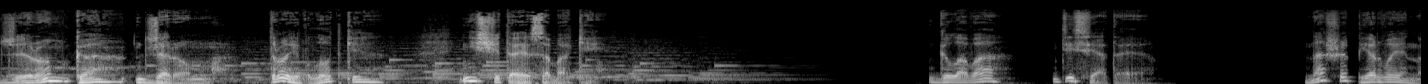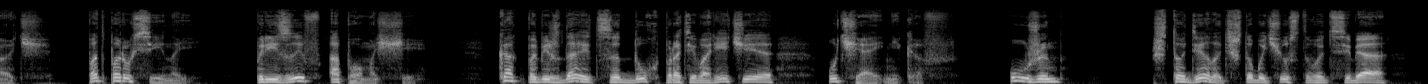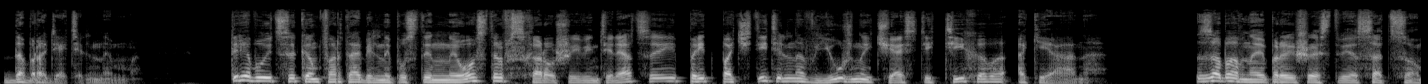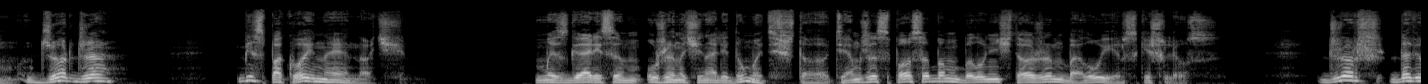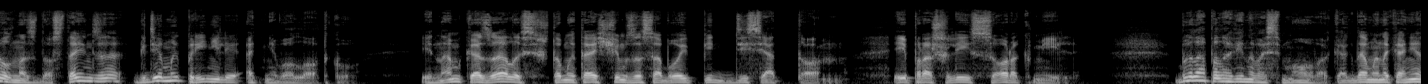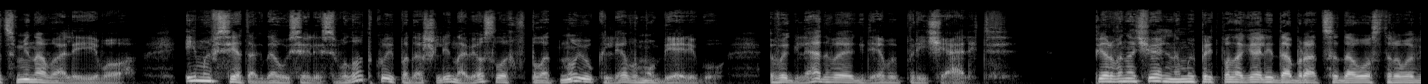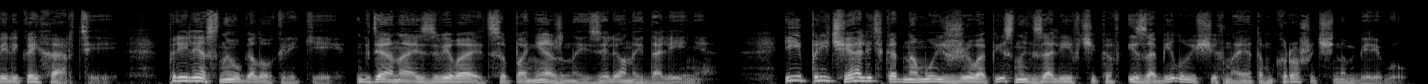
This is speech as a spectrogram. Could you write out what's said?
Джером К. Джером. Трое в лодке, не считая собаки. Глава десятая Наша первая ночь. Под парусиной. Призыв о помощи. Как побеждается дух противоречия у чайников. Ужин. Что делать, чтобы чувствовать себя добродетельным? Требуется комфортабельный пустынный остров с хорошей вентиляцией, предпочтительно в южной части Тихого океана. Забавное происшествие с отцом Джорджа. Беспокойная ночь. Мы с Гаррисом уже начинали думать, что тем же способом был уничтожен Балуирский шлюз. Джордж довел нас до Стейнза, где мы приняли от него лодку. И нам казалось, что мы тащим за собой пятьдесят тонн и прошли сорок миль. Была половина восьмого, когда мы, наконец, миновали его, и мы все тогда уселись в лодку и подошли на веслах вплотную к левому берегу, выглядывая, где вы причалить. Первоначально мы предполагали добраться до острова Великой Хартии, прелестный уголок реки, где она извивается по нежной зеленой долине и причалить к одному из живописных заливчиков, изобилующих на этом крошечном берегу.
